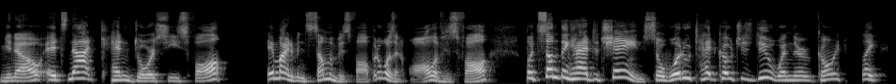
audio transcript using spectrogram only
You know, it's not Ken Dorsey's fault. It might have been some of his fault, but it wasn't all of his fault. But something had to change. So, what do head coaches do when they're going? Like,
